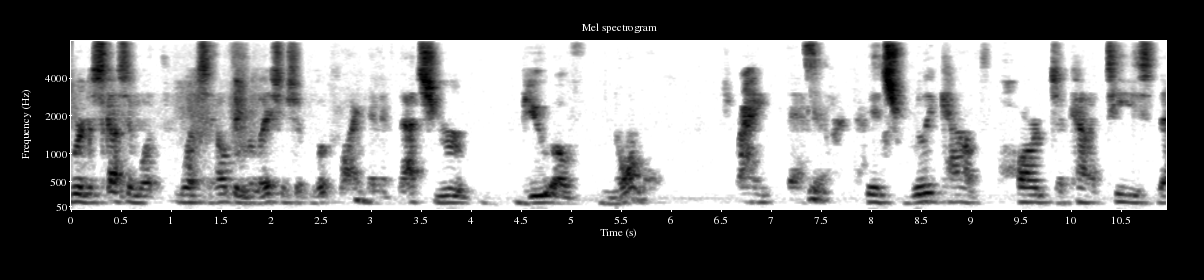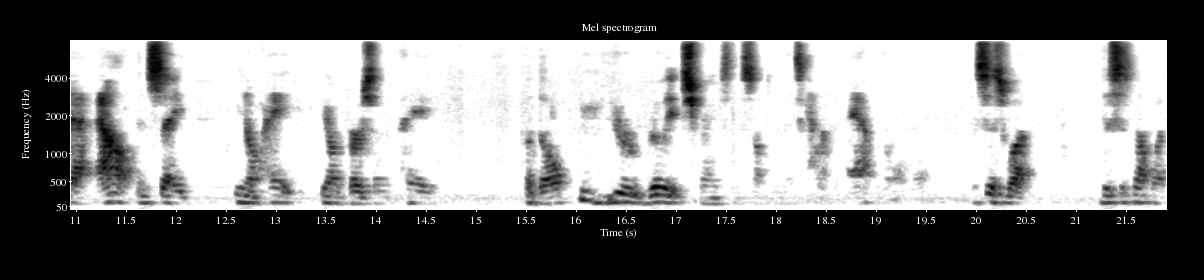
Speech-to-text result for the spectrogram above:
we're discussing what what's a healthy relationship looks like, and if that's your view of normal, Right. That's Yeah. it. it's really kind of hard to kind of tease that out and say, you know, hey, young person, hey, adult, you're really experiencing something that's kind of abnormal. This is what, this is not what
